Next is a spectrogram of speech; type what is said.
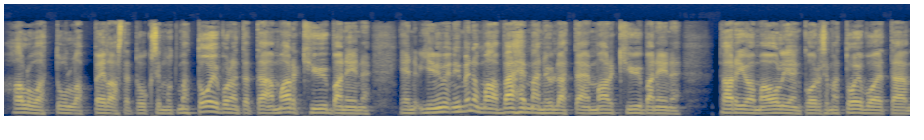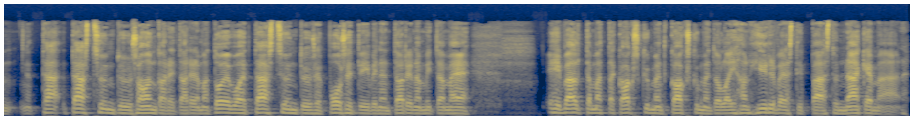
halua tulla pelastetuksi, mutta mä toivon, että tämä Mark Cubanin ja nimenomaan vähemmän yllättäen Mark Cubanin tarjoama olien korsi. Mä toivon, että tä, tästä syntyy sankaritarina. Mä toivon, että tästä syntyy se positiivinen tarina, mitä me ei välttämättä 2020 olla ihan hirveästi päästy näkemään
